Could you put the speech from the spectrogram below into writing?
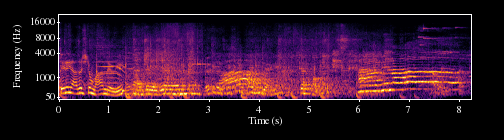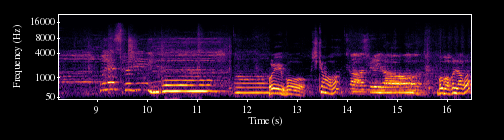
찔린 아저씨 좀 많은데 여기? 우리 뭐 시켜 먹어? 뭐 먹으려고?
